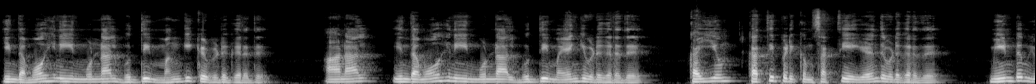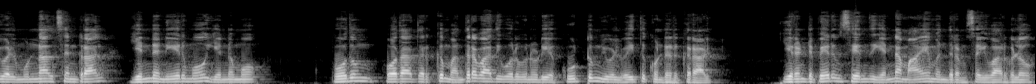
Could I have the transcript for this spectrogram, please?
இந்த மோகினியின் முன்னால் புத்தி மங்கிக்கு விடுகிறது. ஆனால் இந்த மோகினியின் முன்னால் புத்தி மயங்கி விடுகிறது. கையும் கத்தி பிடிக்கும் சக்தியை இழந்து விடுகிறது. மீண்டும் இவள் முன்னால் சென்றால் என்ன நேருமோ என்னமோ. போதும் போதாதற்கு மந்திரவாதி ஒருவனுடைய கூட்டும் இவள் வைத்துக் கொண்டிருக்கிறாள். இரண்டு பேரும் சேர்ந்து என்ன மாய மந்திரம் செய்வார்களோ?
